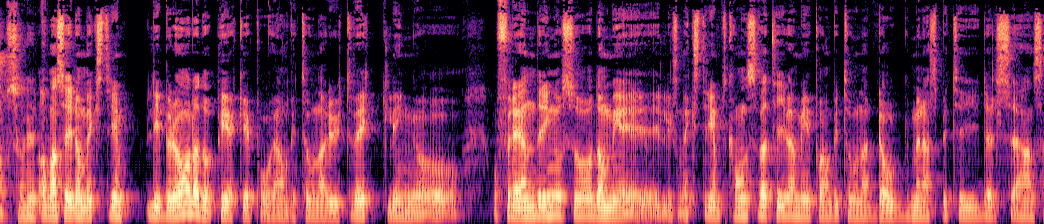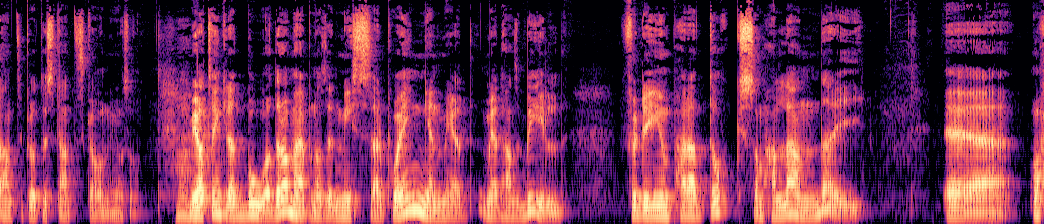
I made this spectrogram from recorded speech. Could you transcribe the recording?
Absolut. Om man säger de extremt liberala då pekar på hur han betonar utveckling och, och förändring och så. De är liksom extremt konservativa mer på hur han betonar dogmernas betydelse, hans antiprotestantiska hållning och så. Men jag tänker att båda de här på något sätt missar poängen med, med hans bild. För det är ju en paradox som han landar i. Eh, och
